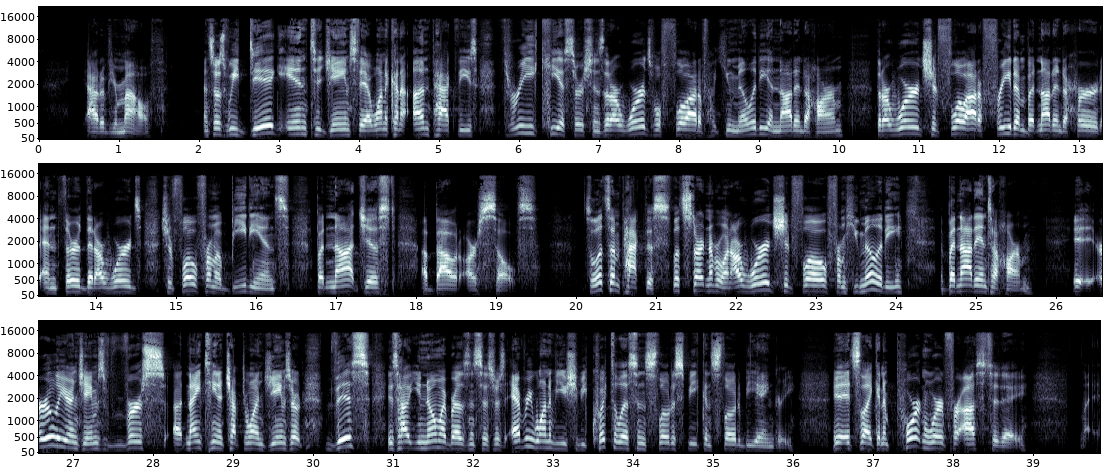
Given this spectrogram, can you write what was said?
out of your mouth. And so, as we dig into James today, I want to kind of unpack these three key assertions that our words will flow out of humility and not into harm, that our words should flow out of freedom but not into hurt, and third, that our words should flow from obedience but not just about ourselves. So let's unpack this. Let's start number one. Our words should flow from humility, but not into harm. Earlier in James, verse uh, 19 of chapter 1, James wrote, This is how you know, my brothers and sisters, every one of you should be quick to listen, slow to speak, and slow to be angry. It's like an important word for us today.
